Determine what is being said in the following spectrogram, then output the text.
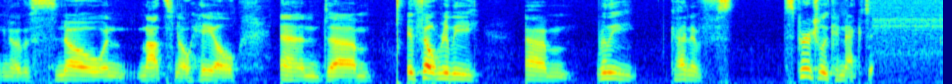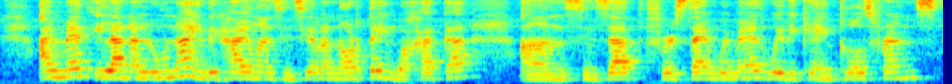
you know, the snow and not snow, hail. And um, it felt really, um, really kind of spiritually connected. I met Ilana Luna in the highlands in Sierra Norte in Oaxaca. And since that first time we met, we became close friends.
